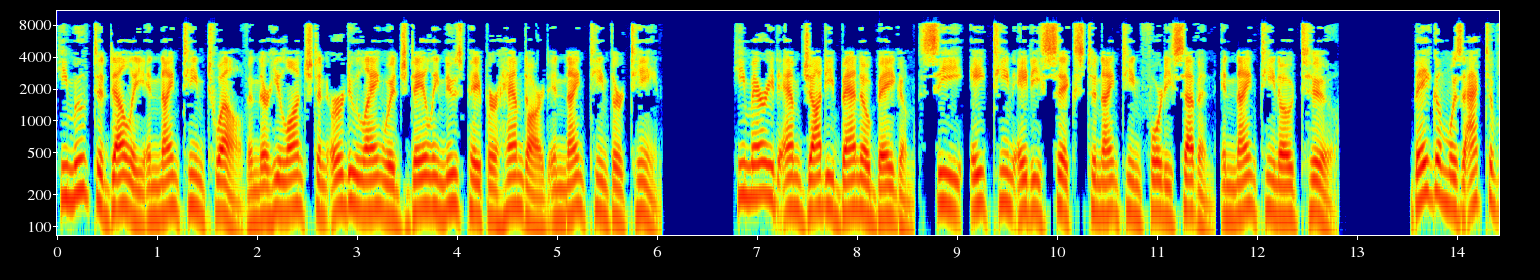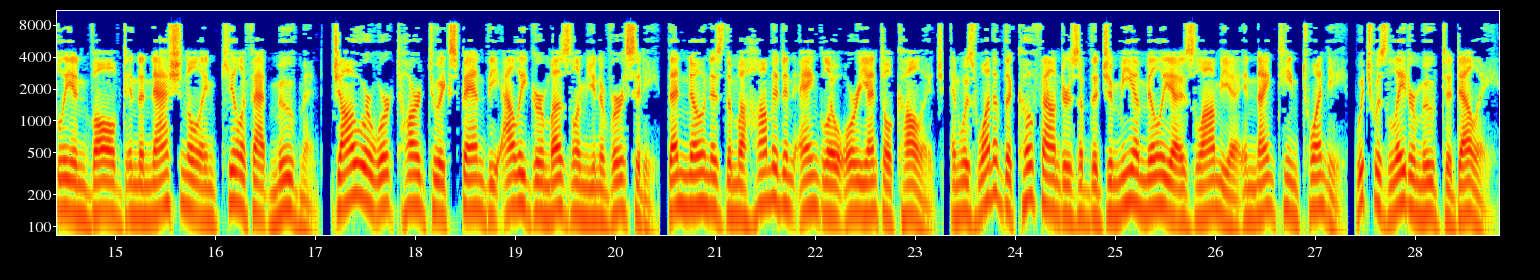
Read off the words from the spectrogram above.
He moved to Delhi in 1912 and there he launched an Urdu-language daily newspaper Hamdard in 1913. He married Amjadi Bano Begum c. 1886–1947 in 1902. Begum was actively involved in the national and Khilafat movement. Jauhar worked hard to expand the Aligarh Muslim University, then known as the Mohammedan Anglo-Oriental College, and was one of the co-founders of the Jamia Millia Islamia in 1920, which was later moved to Delhi.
